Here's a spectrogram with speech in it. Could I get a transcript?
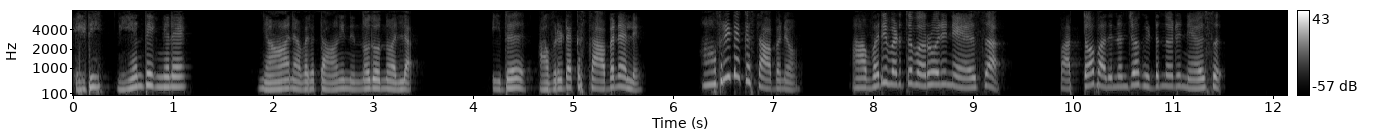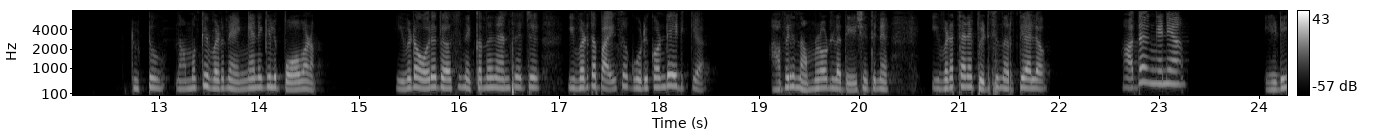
എടി നീ എന്താ ഇങ്ങനെ? ഞാൻ അവരെ താങ്ങി നിന്നതൊന്നുമല്ല. ഇത് അവരുടെയൊക്കെ സ്ഥാപനമല്ലേ? അവരുടെയൊക്കെ സ്ഥാപനോ അവരിവിടുത്തെ വെറും ഒരു നേഴ്സാ. പത്തോ പതിനഞ്ചോ കിട്ടുന്ന ഒരു നേഴ്സ്. ടുട്ടു നമുക്ക് ഇവിടുന്ന് എങ്ങനെയെങ്കിലും പോവണം. ഇവിടെ ഓരോ ദിവസം നിൽക്കുന്നതിനനുസരിച്ച് ഇവിടുത്തെ പൈസ കൂടിക്കൊണ്ടേയിരിക്കുക അവർ നമ്മളോടുള്ള ദേഷ്യത്തിന് ഇവിടെ തന്നെ പിടിച്ചു നിർത്തിയാലോ? അതെങ്ങനെയാ? എടി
